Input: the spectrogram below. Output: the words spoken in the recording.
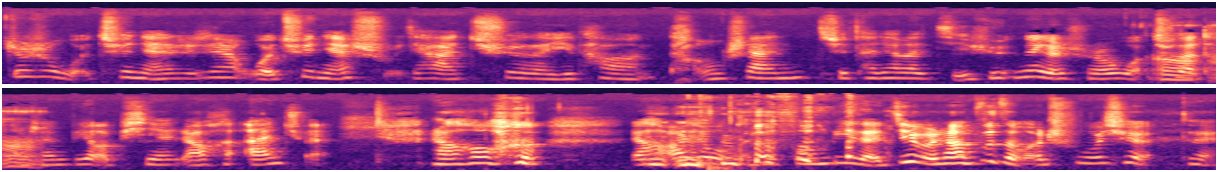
就是我去年是这样，我去年暑假去了一趟唐山，去参加了集训。那个时候我去了唐山比较偏，然后很安全，然后，然后而且我们是封闭的，基本上不怎么出去。对，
